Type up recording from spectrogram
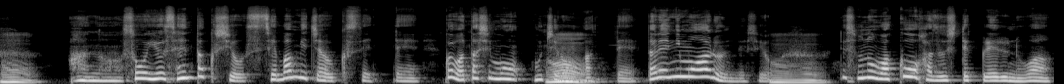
うん。あの、そういう選択肢を狭めちゃう癖って、これ私ももちろんあって、誰にもあるんですよ。うんうん。で、その枠を外してくれるのは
